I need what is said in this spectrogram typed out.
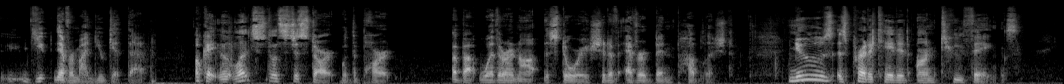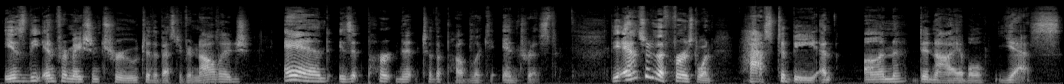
You, never mind, you get that. Okay, let's let's just start with the part about whether or not the story should have ever been published. News is predicated on two things: is the information true to the best of your knowledge, and is it pertinent to the public interest? The answer to the first one has to be an undeniable yes.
